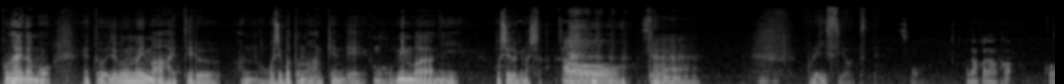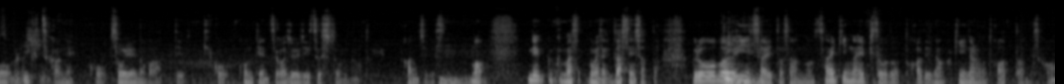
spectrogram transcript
この間も、えっと、自分の今入っている、あの、お仕事の案件で、こう、うんメンバーに教えておきました。あー、すごい。これいいっすよ、つって。そう。なかなか、こう、いいくつかね、こう、そういうのがあって、結構コンテンツが充実しとるなと感じです。うん。まあ、で、ごめんなさい、ごめんなさい、脱線しちゃった。グローバルインサイトさんの最近のエピソードとかでなんか気になるのとかあったんですか？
